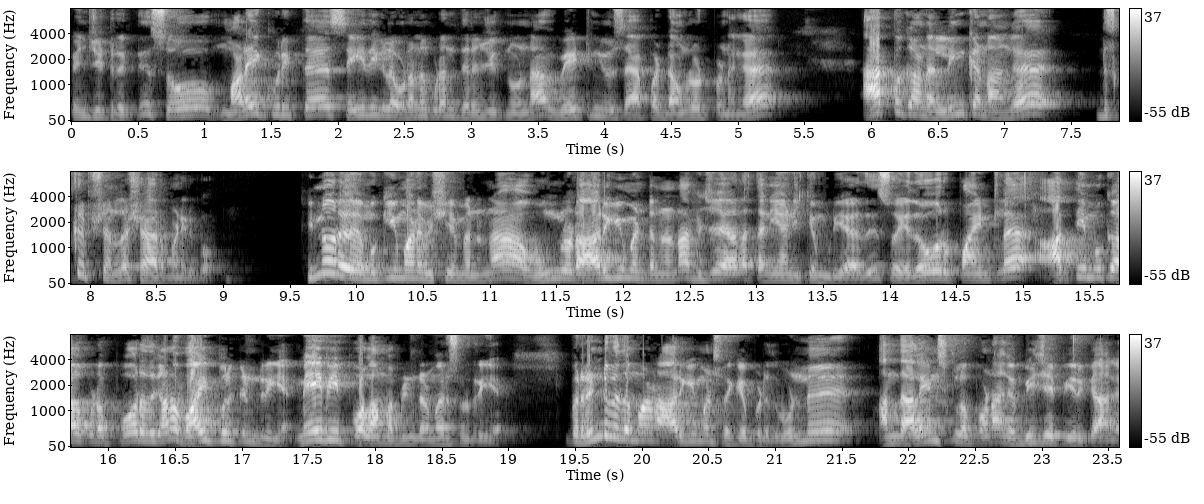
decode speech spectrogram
பெஞ்சிட்டு இருக்கு ஸோ மழை குறித்த செய்திகளை உடனுக்குடன் தெரிஞ்சுக்கணும்னா வேட்டி நியூஸ் ஆப்பை டவுன்லோட் பண்ணுங்க. ஆப்புக்கான லிங்கை நாங்க டிஸ்கிரிப்ஷன்ல ஷேர் பண்ணியிருக்கோம் இன்னொரு முக்கியமான விஷயம் என்னன்னா உங்களோட ஆர்கியூமெண்ட் என்னன்னா விஜயால தனியா நிக்க முடியாது. ஸோ ஏதோ ஒரு பாயிண்ட்ல அதிமுக கூட போறதுக்கான வாய்ப்பு இருக்குன்றீங்க. மேபி போலாம் அப்படின்ற மாதிரி சொல்றீங்க. இப்போ ரெண்டு விதமான ஆர்கியூமெண்ட்ஸ் வைக்கப்படுது. ஒன்னு அந்த அலையன்ஸ்குள்ளே போனால் அங்கே பிஜேபி இருக்காங்க.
